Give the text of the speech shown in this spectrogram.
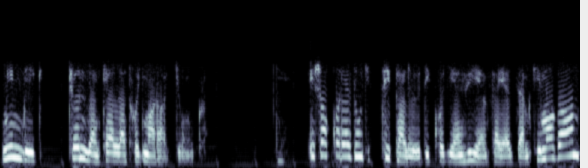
mindig csöndben kellett, hogy maradjunk. És akkor ez úgy cipelődik, hogy ilyen hülyen fejezzem ki magam,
